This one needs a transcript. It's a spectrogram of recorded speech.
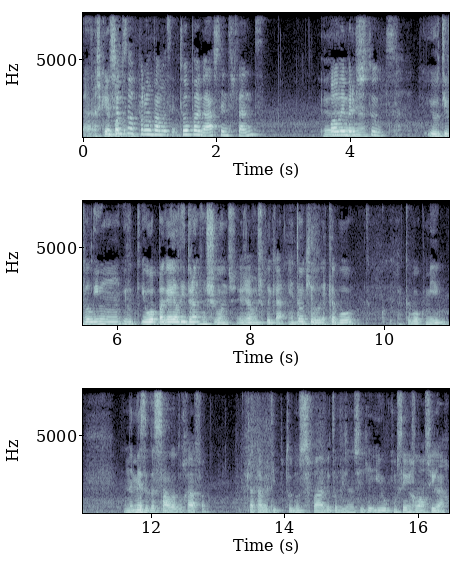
Acho que é a Deixa-me foto. só te perguntar uma cena. Tu apagaste, entretanto? Ou ah, lembras-te tudo? Eu tive ali um. Eu, eu apaguei ali durante uns segundos, eu já vou explicar. Então aquilo acabou, acabou comigo, na mesa da sala do Rafa, já estava tipo tudo no sofá, a ver televisão, não sei o quê, e eu comecei a enrolar um cigarro.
